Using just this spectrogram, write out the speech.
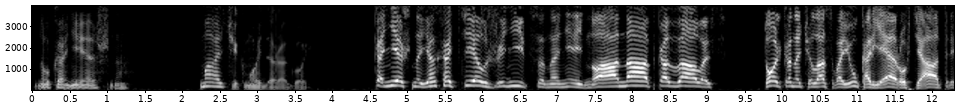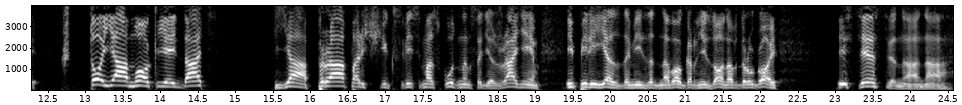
«Ну, конечно!» Мальчик мой дорогой, конечно, я хотел жениться на ней, но она отказалась. Только начала свою карьеру в театре. Что я мог ей дать? Я прапорщик с весьма скудным содержанием и переездами из одного гарнизона в другой. Естественно, она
